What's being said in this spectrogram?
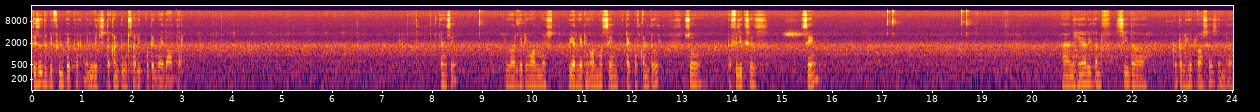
This is the different paper in which the contours are reported by the author can see you are getting almost we are getting almost same type of contour. So the physics is same. And here you can see the total heat losses in the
